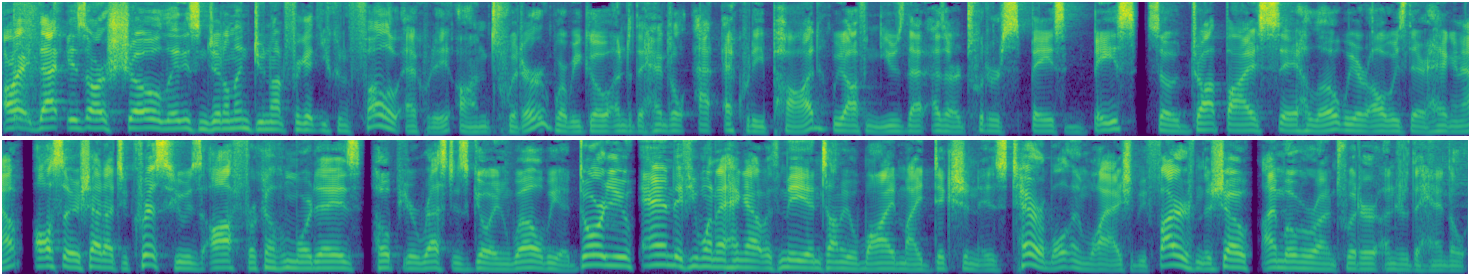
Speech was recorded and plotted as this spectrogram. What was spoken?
All right, that is our show, ladies and gentlemen. Do not forget you can follow Equity on Twitter, where we go under the handle at Equity Pod. We often use that as our Twitter space base. So drop by, say hello. We are always there hanging out. Also, a shout out to Chris, who is off for a couple more days. Hope your rest is going well. We adore you. And if you want to hang out with me and tell me why my diction is terrible and why I should be fired from the show, I'm over on Twitter under the handle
